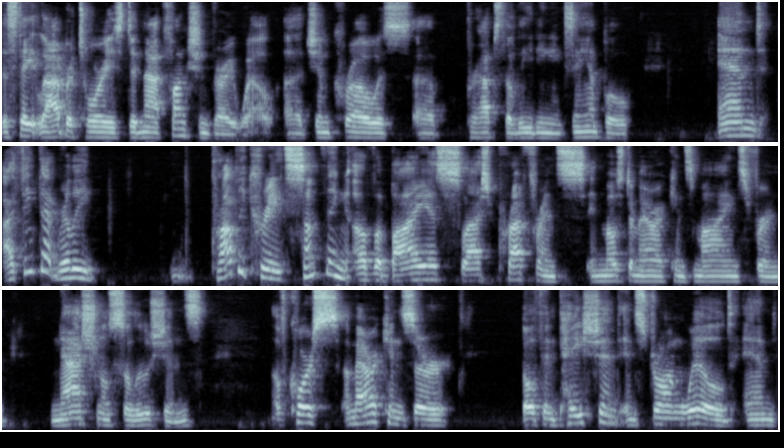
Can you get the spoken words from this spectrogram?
the state laboratories did not function very well. Uh, Jim Crow is uh, perhaps the leading example. And I think that really probably creates something of a bias slash preference in most Americans' minds for national solutions. Of course, Americans are both impatient and strong willed, and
